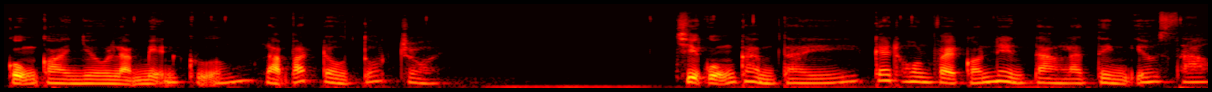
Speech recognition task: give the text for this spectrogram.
Cũng coi như là miễn cưỡng là bắt đầu tốt rồi. Chị cũng cảm thấy kết hôn phải có nền tảng là tình yêu sao?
